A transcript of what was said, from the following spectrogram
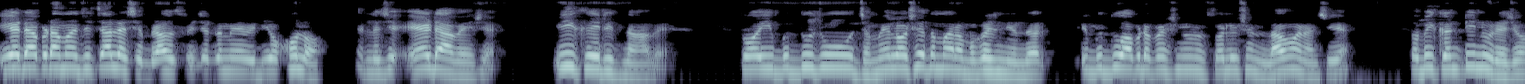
એડ આપણામાં જે ચાલે છે બ્રાઉઝ ફીચર તમે વીડિયો ખોલો, એટલે જે એડ આવે છે, એ કઈ રીતના આવે? તો એ બધું જો જમેલો છે તમારા મગજની અંદર. એ બધું આપણે પ્રશ્નોનું સોલ્યુશન લાવવાના છીએ. તો બી કન્ટિન્યુ રહેજો.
